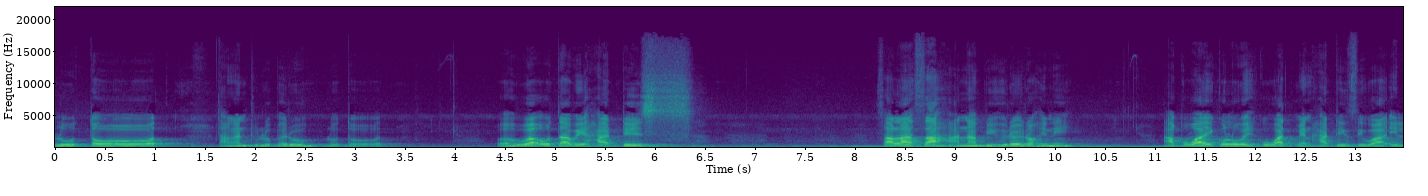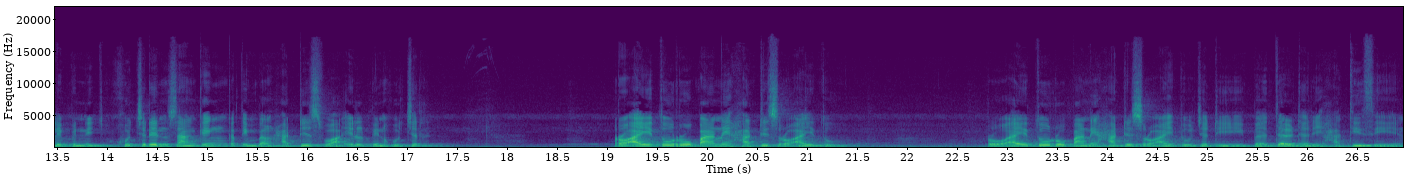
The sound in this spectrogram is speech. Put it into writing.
Lutut tangan dulu baru lutut bahwa utawi hadis salah sah Nabi Hurairah ini Akwa iku luwih kuat min hadis Wa'il bin Hujrin saking ketimbang hadis Wa'il bin Hujr. Ro'a itu rupane hadis ro'a itu. Ro'a itu rupane hadis ro'a itu jadi badal dari hadis ini.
